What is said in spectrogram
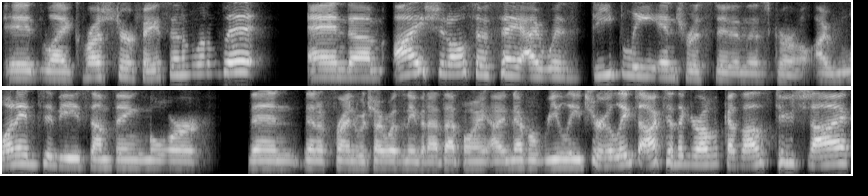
it like crushed her face in a little bit. And um, I should also say I was deeply interested in this girl. I wanted to be something more than than a friend, which I wasn't even at that point. I never really truly talked to the girl because I was too shy.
